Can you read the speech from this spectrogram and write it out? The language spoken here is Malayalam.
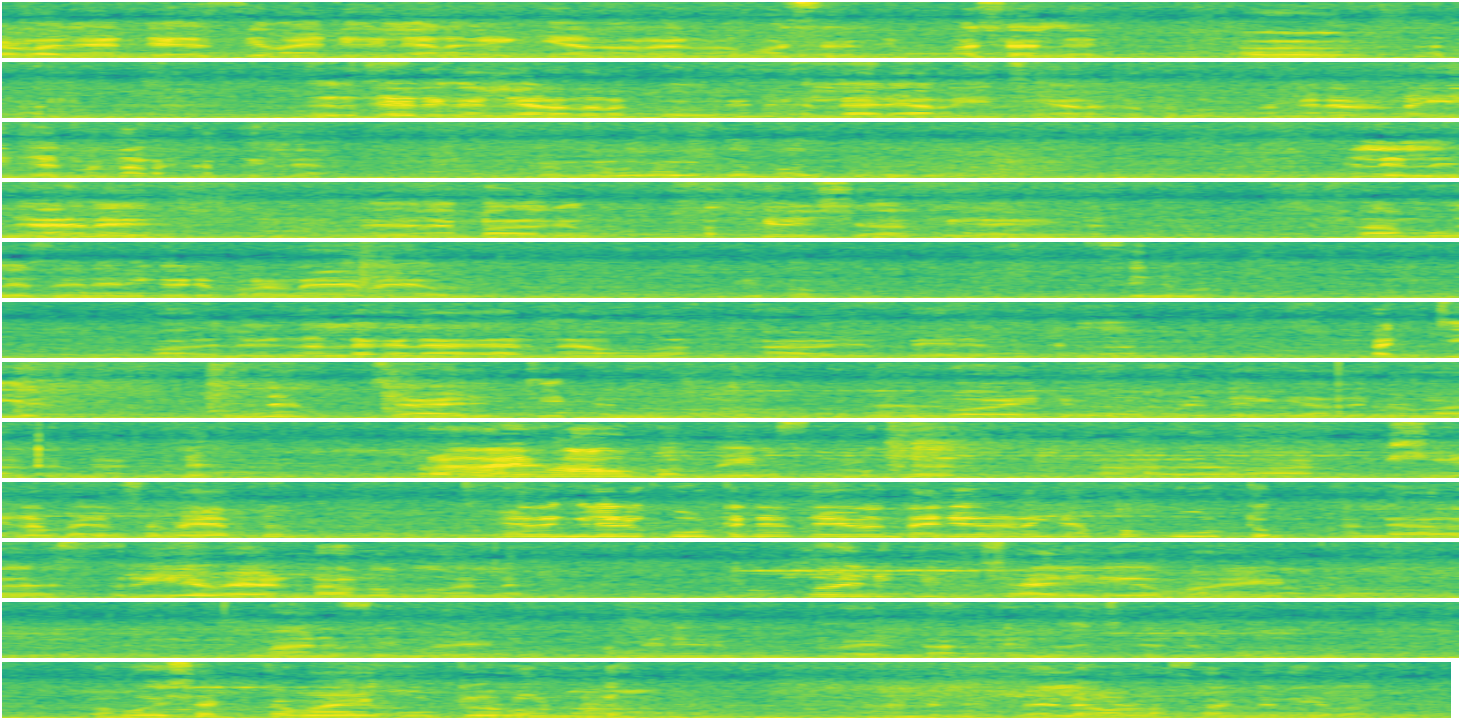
അങ്ങനെയുള്ള ഞാൻ രഹസ്യമായിട്ട് കല്യാണം കഴിക്കുക എന്ന് പറയുന്നത് മോശമല്ലേ? മോശമല്ലേ? തീർച്ചയായിട്ടും കല്യാണം നടക്കുമെങ്കിൽ എല്ലാവരെയും അറിയിച്ചേ നടക്കത്തുള്ളൂ. അങ്ങനെ ഉണ്ടെങ്കിൽ ഈ ജന്മം നടക്കത്തില്ല. കല്യാണം കഴിക്കാൻ താല്പര്യമില്ല. ഇല്ല ഇല്ല ഞാൻ ഒരു സത്യവിശ്വാസിയായിട്ട് സാമൂഹ്യ സേന എനിക്കൊരു പ്രണയമേ ഉള്ളൂ ഇപ്പം സിനിമ. അപ്പോൾ അതിലൊരു നല്ല കലാകാരനാവുക ആ ഒരു പേര് എടുക്കുക പറ്റിയ പിന്നെ ചാരിറ്റി എന്നുള്ളത് കുടുംബമായിട്ട് പോകുമ്പോഴത്തേക്ക് അതിനുള്ള ഇതുണ്ടാകും പിന്നെ പ്രായമാവുമ്പോൾ മീൻസ് നമുക്ക് ക്ഷീണം വരുന്ന സമയത്ത് ഏതെങ്കിലും ഒരു കൂട്ടിനെ ദൈവം തരികയാണെങ്കിൽ അപ്പോൾ കൂട്ടും. അല്ലാതെ സ്ത്രീയെ വേണ്ടാന്നൊന്നുമല്ല. ഇപ്പോൾ എനിക്ക് ശാരീരികമായിട്ട് മാനസികമായിട്ട് അങ്ങനെ ഒരു കൂട്ട് വേണ്ട എന്ന് വെച്ച് തന്നെ പോകുന്നു നമുക്ക് ശക്തമായ കൂട്ടുകളുണ്ട്. കണ്ടില്ലേ? ബലമുള്ള സംഗതികളൊക്കെ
